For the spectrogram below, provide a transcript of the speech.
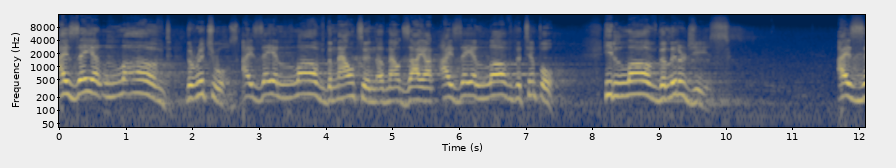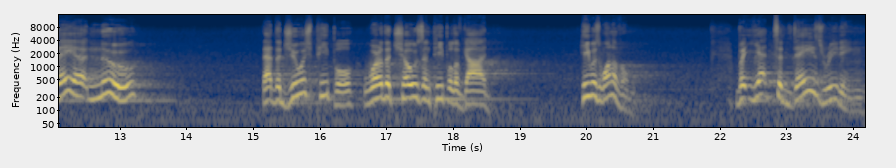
Isaiah loved the rituals. Isaiah loved the mountain of Mount Zion. Isaiah loved the temple. He loved the liturgies. Isaiah knew that the Jewish people were the chosen people of God. He was one of them. But yet, today's reading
